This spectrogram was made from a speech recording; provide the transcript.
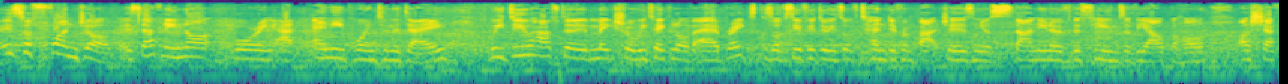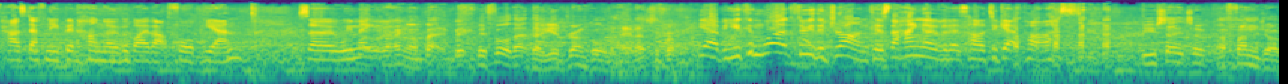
It's a fun job. It's definitely not boring at any point in the day. We do have to make sure we take a lot of air breaks because obviously if you're doing sort of 10 different batches and you're standing over the fumes of the alcohol, our chef has definitely been hungover by about 4 p.m. So we oh, make Oh, hang on, but but before that though, you're drunk all day. That's the problem. yeah, but you can work through the drunk. It's the hangover that's hard to get past. You say it's a, a fun job.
